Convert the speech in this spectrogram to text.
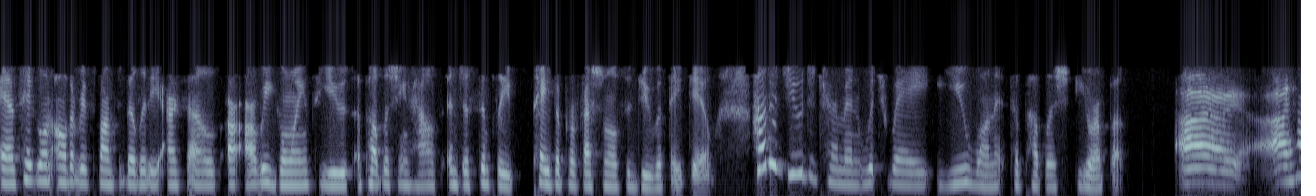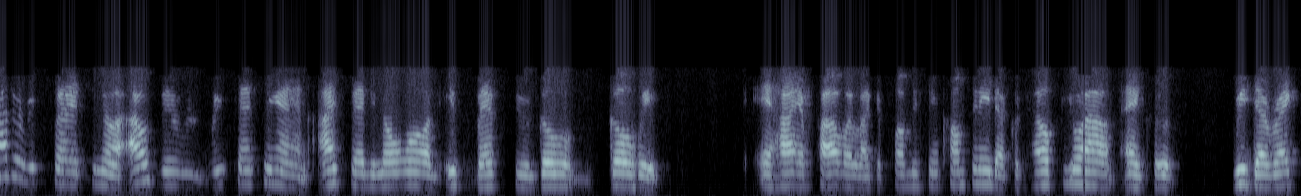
and take on all the responsibility ourselves, or are we going to use a publishing house and just simply pay the professionals to do what they do? How did you determine which way you wanted to publish your book? I I had a research. You know, I was doing researching, and I said, you know what, it's best to go go with a higher power like a publishing company that could help you out and could redirect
